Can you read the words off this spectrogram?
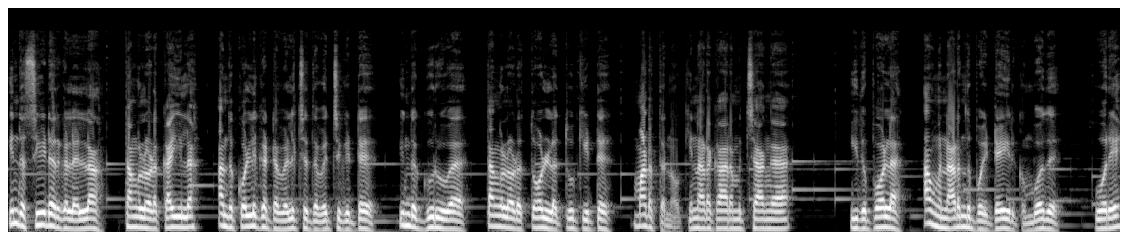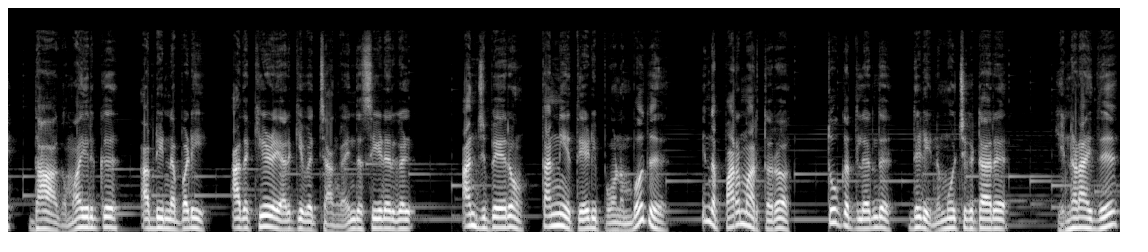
இந்த சீடர்கள் எல்லாம் தங்களோட கையில அந்த கொல்லிக்கட்டை வெளிச்சத்தை வச்சுக்கிட்டு இந்த குருவை தங்களோட தோல்ல தூக்கிட்டு மடத்தை நோக்கி நடக்க ஆரம்பிச்சாங்க. இது போல அவங்க நடந்து போயிட்டே இருக்கும்போது ஒரே தாகமா இருக்கு அப்படின்னபடி அதை கீழே இறக்கி வச்சாங்க இந்த சீடர்கள். அஞ்சு பேரும் தண்ணியை தேடி போனபோது இந்த பரமார்த்தரோ தூக்கத்திலிருந்து திடீர்னு மூச்சுக்கிட்டாரு. என்னடா இது?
